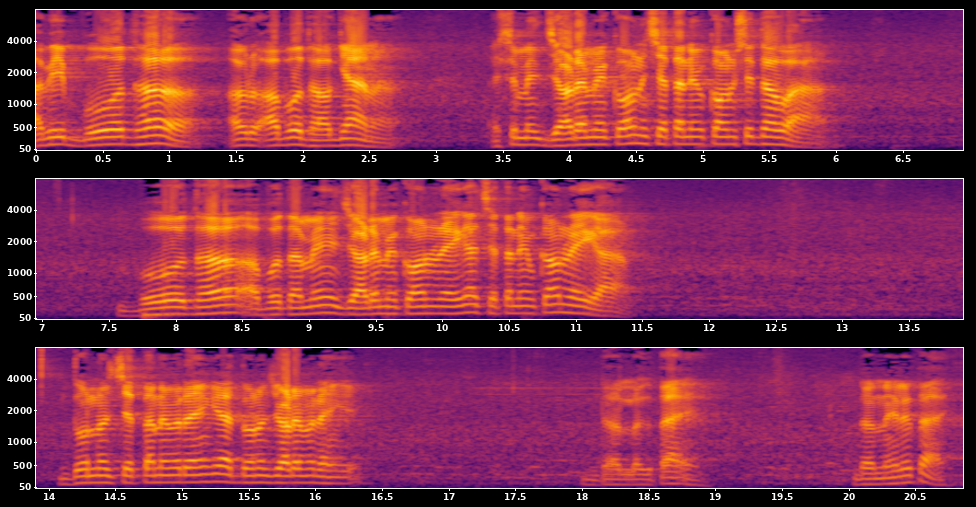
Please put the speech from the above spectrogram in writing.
अभी बोध और अबोध अज्ञान। इसमें जड़ में कौन, चेतन में कौन सिद्ध हुआ? बोध, अबोध में जड़ में कौन रहेगा, चेतन में कौन रहेगा? दोनों चेतन में रहेंगे या दोनों जड़ में रहेंगे? डर लगता है? डर नहीं लगता है?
